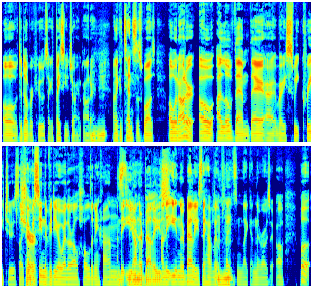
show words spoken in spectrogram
"Oh, the Dubercoo, it's like it's basically a giant otter," Mm-hmm. and the consensus was, "Oh, an otter. Oh, I love them. They are very sweet creatures. Like, have you seen the video where they're all holding their hands And they eat on their bellies. And they eat in their bellies. They have little Mhm. plates and like, and they're always like, oh, but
